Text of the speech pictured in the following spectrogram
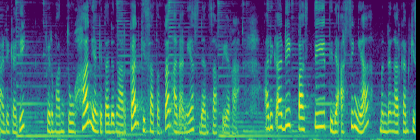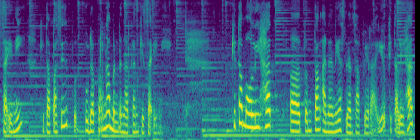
Adik-adik, firman Tuhan yang kita dengarkan kisah tentang Ananias dan Safira. Adik-adik pasti tidak asing ya mendengarkan kisah ini. Kita pasti sudah pernah mendengarkan kisah ini. Kita mau lihat uh, tentang Ananias dan Safira. Yuk kita lihat.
